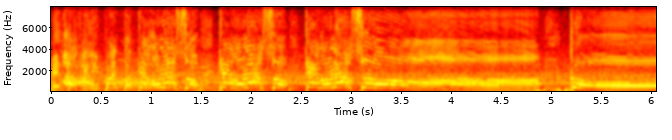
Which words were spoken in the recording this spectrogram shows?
El toque, el impacto. ¡Qué golazo! ¡Qué golazo! ¡Qué golazo! de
